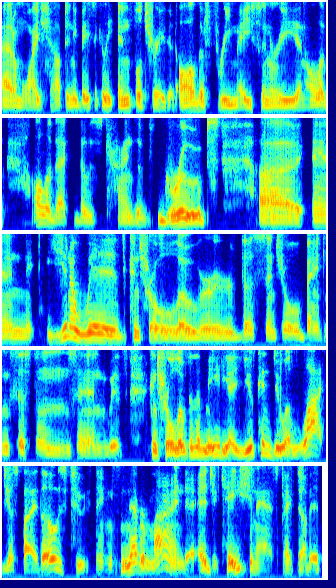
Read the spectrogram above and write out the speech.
Adam Weishaupt, and he basically infiltrated all the Freemasonry and all of all of that those kinds of groups. Uh, and you know, with control over the central banking systems and with control over the media, you can do a lot just by those two things. Never mind the education aspect of it,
